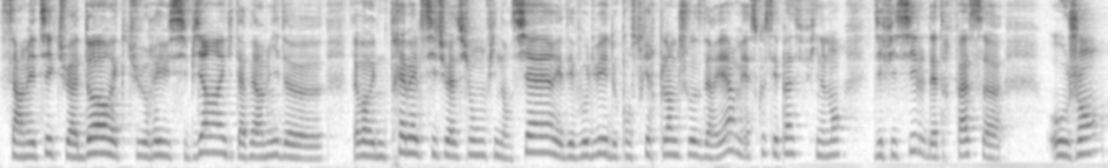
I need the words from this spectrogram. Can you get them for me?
c'est un métier que tu adores et que tu réussis bien et qui t'a permis d'avoir une très belle situation financière et d'évoluer et de construire plein de choses derrière. Mais est-ce que c'est pas finalement difficile d'être face euh, aux gens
